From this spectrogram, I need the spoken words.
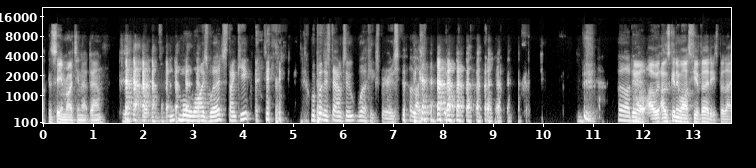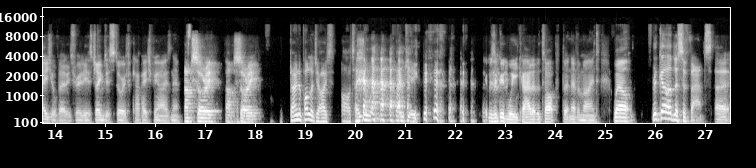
I can see him writing that down. More wise words, thank you. we'll put this down to work experience. Like Oh dear. Well, I, w- I was going to ask for your verdict, but that is your verdict, really. It's James's story for Cap HPI, isn't it? I'm sorry. I'm sorry. Don't apologise. I'll take it. Thank you. it was a good week I had at the top, but never mind. Well, regardless of that, uh,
